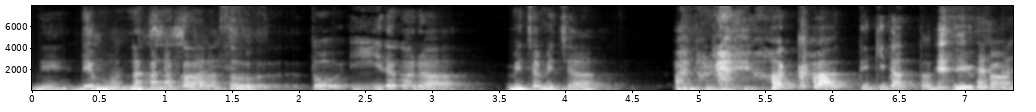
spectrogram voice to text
ね。でもなかなかそうと言いながらめちゃめちゃあのライフハッカー的だったっていうか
